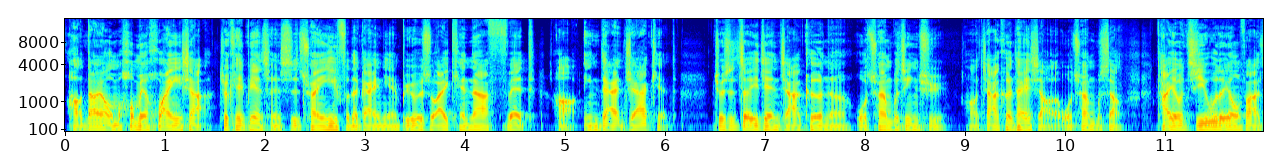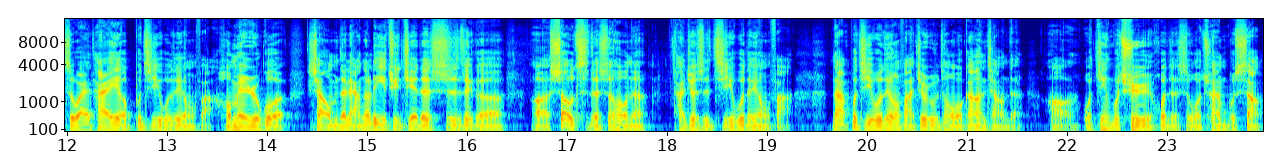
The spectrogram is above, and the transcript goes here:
好，当然我们后面换一下就可以变成是穿衣服的概念，比如说 I cannot fit 好 in that jacket，就是这一件夹克呢我穿不进去，好，夹克太小了，我穿不上。它有及物的用法之外，它也有不及物的用法。后面如果像我们的两个例句接的是这个呃受词的时候呢，它就是及物的用法。那不及物的用法就如同我刚刚讲的，好，我进不去，或者是我穿不上。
